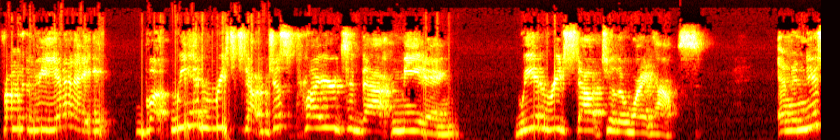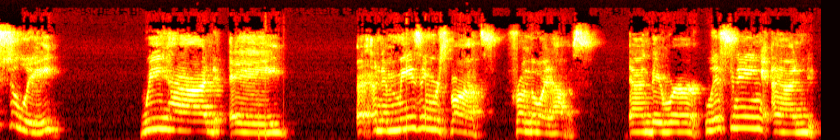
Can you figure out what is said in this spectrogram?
From the VA, but we had reached out just prior to that meeting. We had reached out to the White House. And initially, we had a an amazing response from the White House, and they were listening and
